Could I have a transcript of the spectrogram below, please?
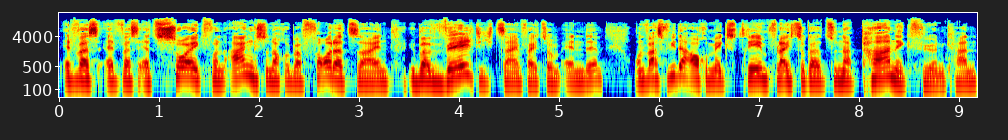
etwas, etwas erzeugt von Angst und auch überfordert sein, überwältigt sein vielleicht am Ende und was wieder auch im Extrem vielleicht sogar zu einer Panik führen kann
